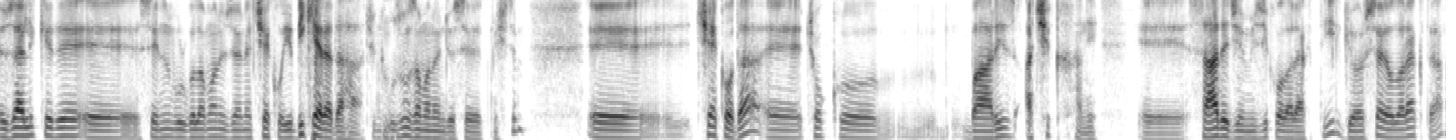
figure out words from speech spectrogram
özellikle de e, senin vurgulaman üzerine Çeko'yu bir kere daha çünkü Hı. uzun zaman önce seyretmiştim. E, Çeko'da e, çok e, bariz açık hani e, sadece müzik olarak değil görsel olarak da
